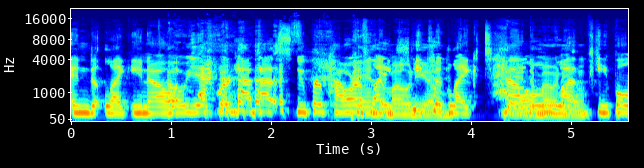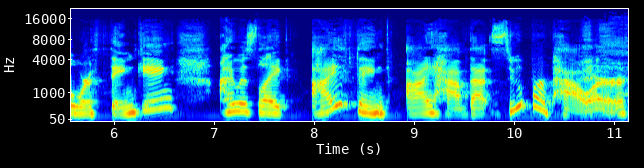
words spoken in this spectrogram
And like, you know, oh, yeah. Edward had that superpower of like he could like tell what people were thinking. I was like, I think I have that superpower.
